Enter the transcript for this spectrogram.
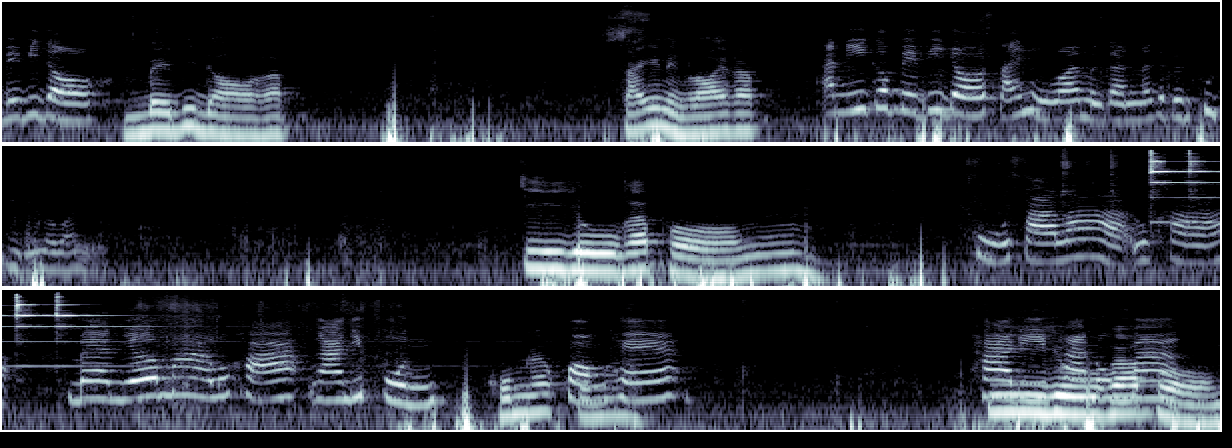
เบบี้ดอเบบี้ดอครับ ไซส์หนึ่งร้อยครับ อันนี้ก็เบบี้ดอไซส์หนึ่งร้อยเหมือนกันน่าจะเป็นผู้หญิงละวันย GU ครับผมผูซาร่าลูกค้า แบรนด์เยอะมากลูกค้า งานญี่ปุ่นคุ้มนะขคุ้องมนะแท้ผ้าดี GU ผ้านุ่มครับมาผกม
